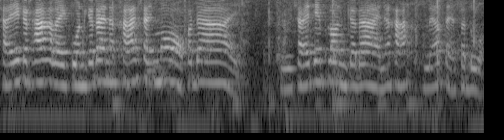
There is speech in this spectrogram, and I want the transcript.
ใช้กระทะอะไรกวนก็ได้นะคะ ใช้หม้อก็ได้ หรือใช้เทฟลอนก็ได้นะคะ แล้วแต่สะดวก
